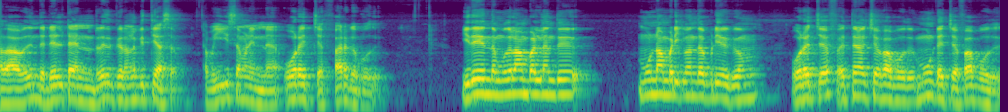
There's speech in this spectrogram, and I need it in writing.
அதாவது இந்த டெல்டா என்னன்றது இருக்கிறனால வித்தியாசம். அப்போ இ e செவன் என்ன? ஒரு ஹெச்எஃப்பாக இருக்க போகுது. இதே இந்த முதலாம் பல்லேருந்து மூணாம் படிக்கு வந்து அப்படி இருக்கும்? ஒரு ஹெச்எஃப் எத்தனை ஹெச்எஃபாக போகுது? மூணு ஹெச்எஃபாக போகுது.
